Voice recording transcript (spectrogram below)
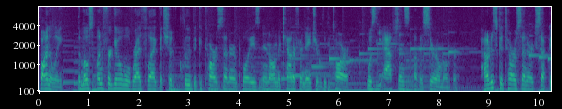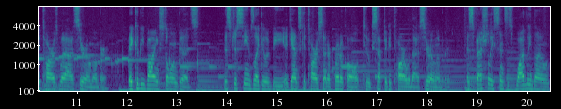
Finally, the most unforgivable red flag that should have clued the Guitar Center employees in on the counterfeit nature of the guitar was the absence of a serial number. How does Guitar Center accept guitars without a serial number? They could be buying stolen goods. This just seems like it would be against Guitar Center protocol to accept a guitar without a serial number, especially since it's widely known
